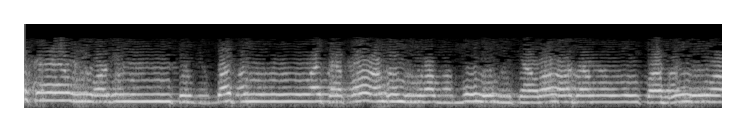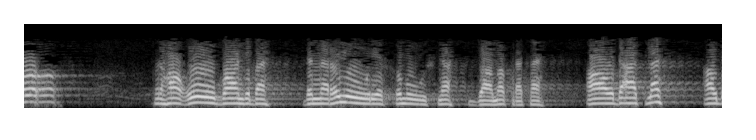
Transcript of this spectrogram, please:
أساور من فضة وسقاهم ربهم شرابا طهورا فرها هغو د نریو وریښمو شنه جامه پرته او د اطلس او د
